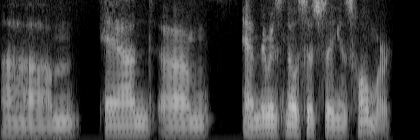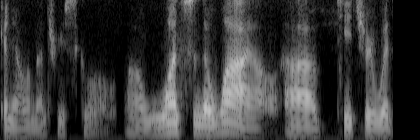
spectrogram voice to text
Um, and um, and there was no such thing as homework in elementary school. Uh, once in a while, a teacher would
